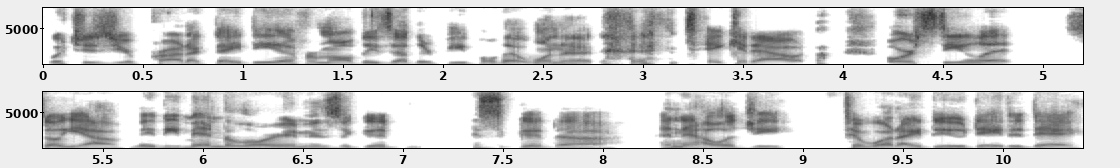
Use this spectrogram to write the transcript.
which is your product idea from all these other people that want to take it out or steal it. So yeah, maybe Mandalorian is a good is a good uh, analogy. to what I do day to day.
